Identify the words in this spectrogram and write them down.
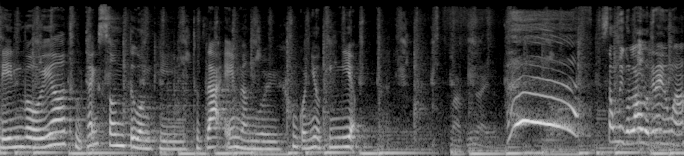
Đến với ờ, thử thách sơn tường thì thực ra em là người không có nhiều kinh nghiệm Xong mình có lau được cái này không ạ?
